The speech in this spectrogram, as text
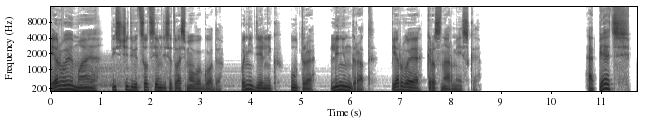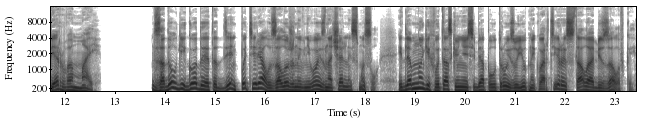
1 мая 1978 года. Понедельник. Утро. Ленинград. Первая Красноармейская. Опять 1 май. За долгие годы этот день потерял заложенный в него изначальный смысл, и для многих вытаскивание себя поутру из уютной квартиры стало обязаловкой.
